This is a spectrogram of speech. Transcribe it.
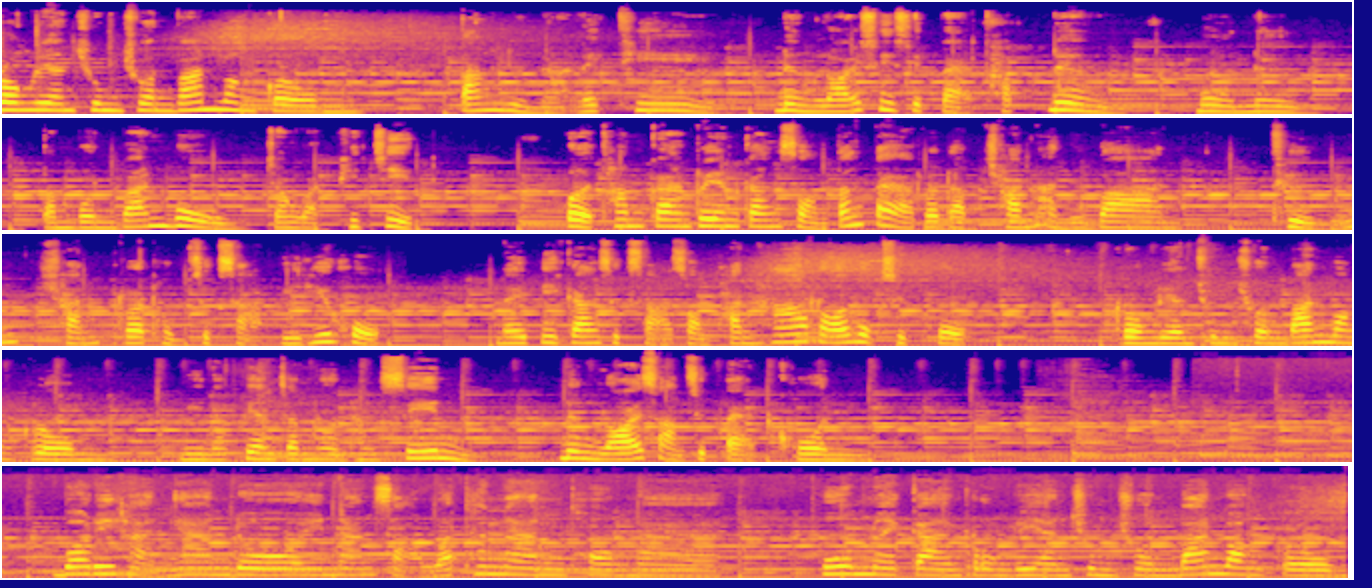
โรงเรียนชุมชนบ้านวังกลม ตั้งอยู่ณเลขที่ 148 ทับ1หมู่ 1 ตำบลบ้านบุ่งจังหวัดพิจิตร เปิดทำการเรียนการสอนตั้งแต่ระดับชั้นอนุบาล ถึงชั้นประถมศึกษาปีที่ 6 ในปีการศึกษา 2566 โรงเรียนชุมชนบ้านวังกลม มีนักเรียนจำนวนทั้งสิ้น 138 คน บริหารงานโดยนางสาววัฒนันทองมา ผู้อำนวยการโรงเรียนชุมชนบ้านวังกลม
